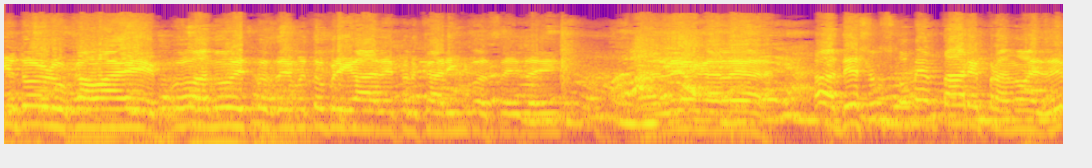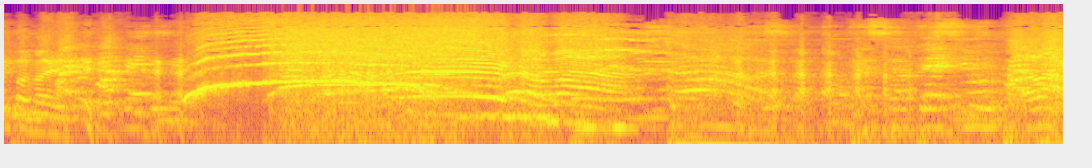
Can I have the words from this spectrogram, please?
seguidor do Kawaii. Boa noite pra vocês, muito obrigado aí pelo carinho de vocês aí. Valeu, galera. Ah, deixa uns comentários aí pra nós aí, pra nós. Eita, mano! Olha lá.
